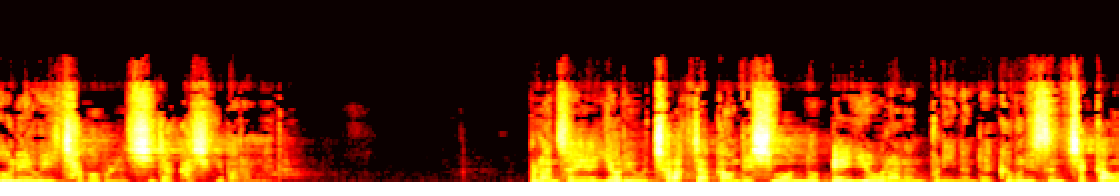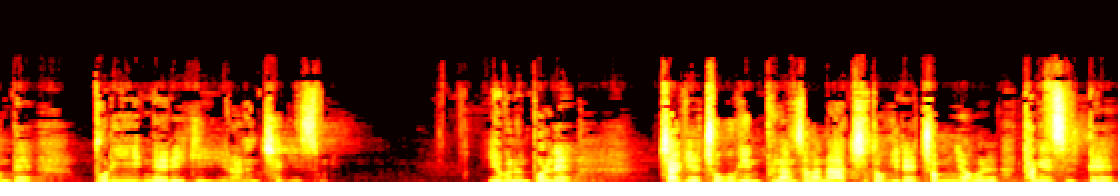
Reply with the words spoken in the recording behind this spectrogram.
은혜의 작업을 시작하시기 바랍니다. 불란서의 여류 철학자 가운데 시몬 누 베이오라는 분이 있는데 그분이 쓴 책 가운데 뿌리 내리기라는 책이 있습니다. 이분은 본래 자기의 조국인 불란서가 나치 독일의 점령을 당했을 때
